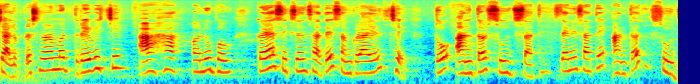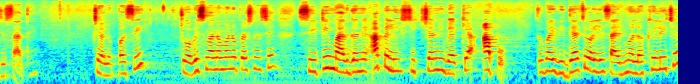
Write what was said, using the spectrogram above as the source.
ચાલો પ્રશ્ન નંબર ત્રેવીસ છે, આહા, અનુભવ કયા શિક્ષણ સાથે સંકળાયેલ છે? તો આંતર સૂજ સાથે. શેની સાથે? આંતર સૂજ સાથે. ચલો પછી ચોવીસમા નંબરનો પ્રશ્ન છે, સિટી માર્ગને આપેલી શિક્ષણની વ્યાખ્યા આપો. તો ભાઈ વિદ્યાર્થીઓ અહીંયા સાઈડમાં લખેલી છે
